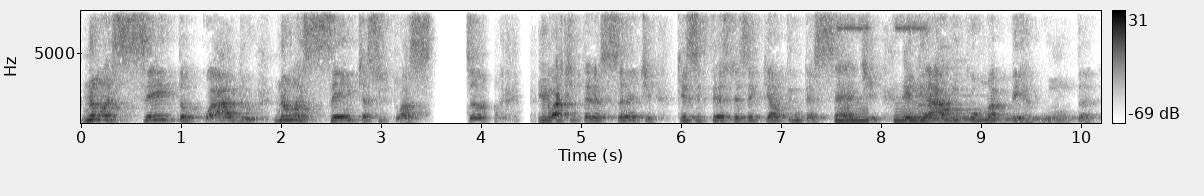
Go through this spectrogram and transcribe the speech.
Não aceita o quadro, não aceite a situação e eu acho interessante que esse texto de Ezequiel 37, ele abre com uma pergunta.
